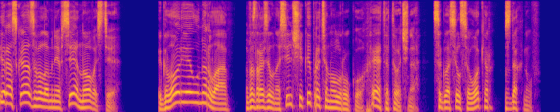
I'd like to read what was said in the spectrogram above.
и рассказывала мне все новости. «Глория умерла», — возразил носильщик и протянул руку. «Это точно», — согласился Уокер, вздохнув.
